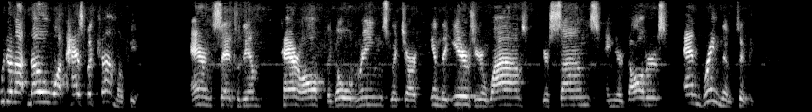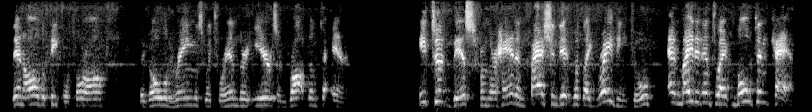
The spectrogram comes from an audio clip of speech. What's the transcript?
we do not know what has become of him. Aaron said to them, Tear off the gold rings which are in the ears of your wives, your sons, and your daughters, and bring them to me. Then all the people tore off the gold rings which were in their ears and brought them to Aaron. He took this from their hand and fashioned it with a graving tool and made it into a molten calf.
